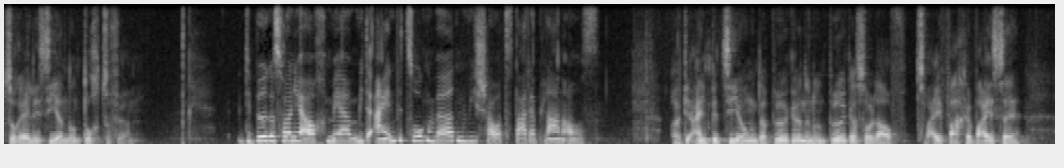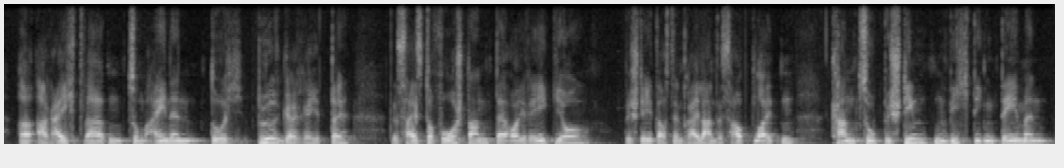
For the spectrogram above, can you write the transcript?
zu realisieren und durchzuführen. Die Bürger sollen ja auch mehr mit einbezogen werden. Wie schaut da der Plan aus? Die Einbeziehung der Bürgerinnen und Bürger soll auf zweifache Weise äh, erreicht werden. Zum einen durch Bürgerräte. Das heißt, der Vorstand der Euregio besteht aus den drei Landeshauptleuten, kann zu bestimmten wichtigen Themen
